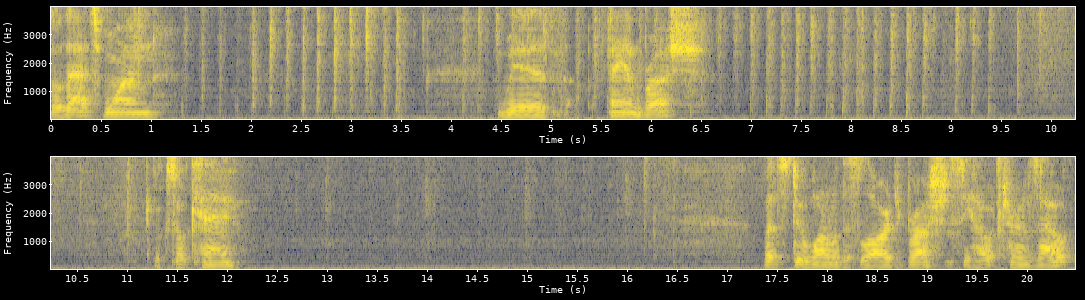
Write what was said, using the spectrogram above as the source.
So that's one with fan brush. Looks okay. Let's do one with this large brush and see how it turns out.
